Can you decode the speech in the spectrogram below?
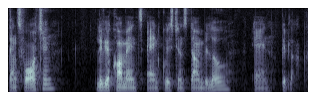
Thanks for watching. Leave your comments and questions down below and good luck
